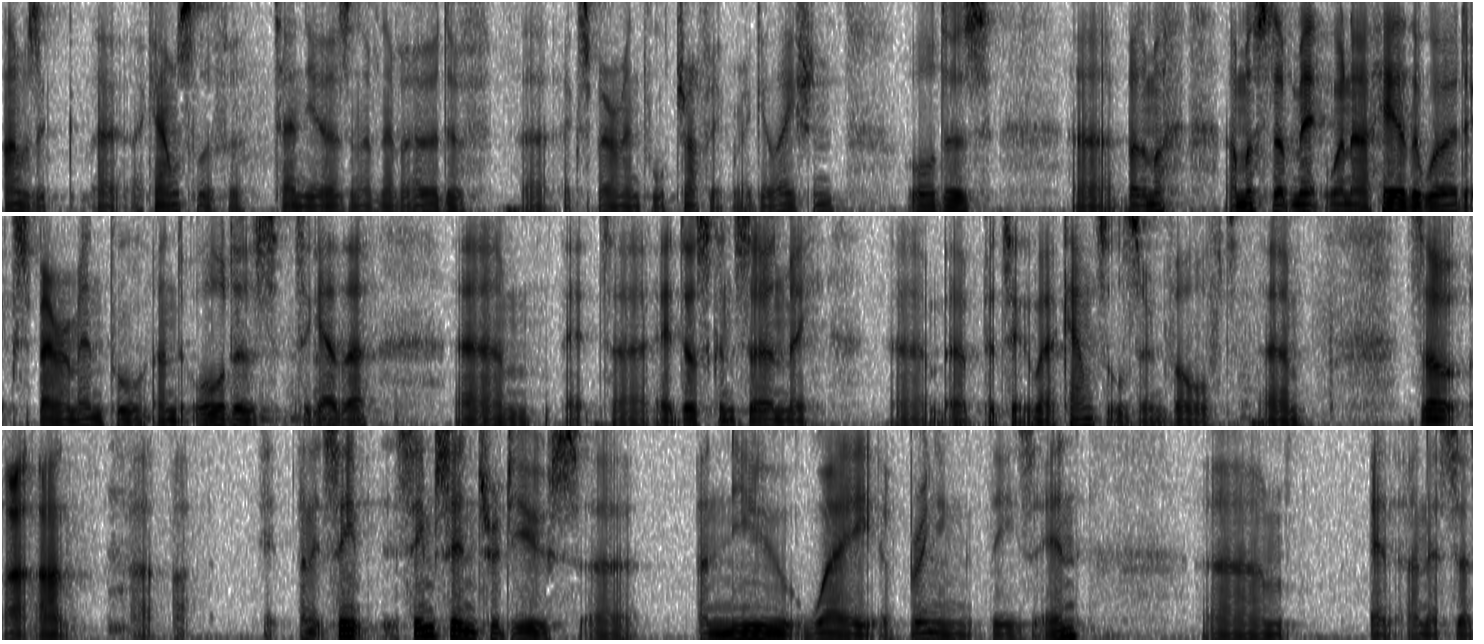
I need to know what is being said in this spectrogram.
I was a, a councillor for 10 years and I've never heard of uh, experimental traffic regulation orders. Uh, but I, mu I must admit, when I hear the word experimental and orders together, um, it, uh, it does concern me, um, uh, particularly where councils are involved. Um, so uh, I, I, I, and it, seem, it seems to introduce uh, a new way of bringing these in. Um, it, and it's a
